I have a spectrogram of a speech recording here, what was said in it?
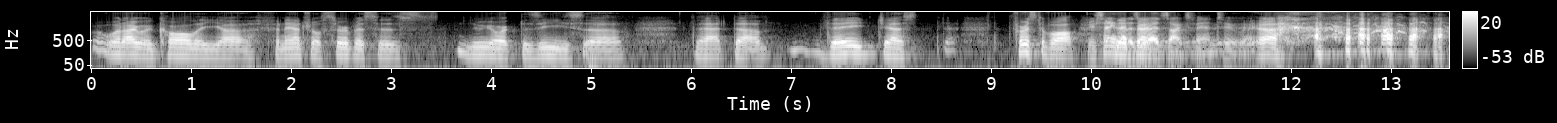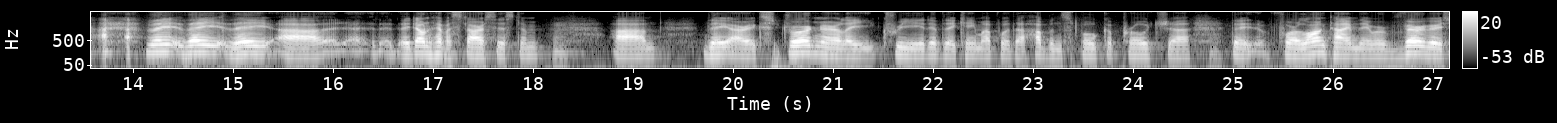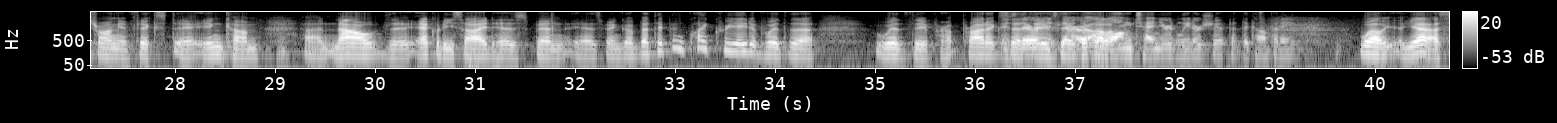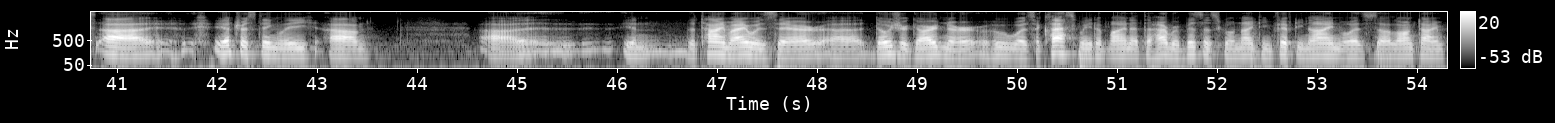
what I would call the uh, financial services New York disease uh, that uh, they just, first of all, you're saying that as a Red Sox fan too, right? Uh, they they they uh, they don't have a star system. Hmm. Um, they are extraordinarily creative. They came up with a hub and spoke approach. Uh, hmm. they, for a long time, they were very, very strong in fixed uh, income. Hmm. Uh, now the equity side has been has been good, but they've been quite creative with with the pr- products is that there, they've is there developed. a long tenured leadership at the company? Well, yes. Uh, interestingly, um, uh, in the time I was there, uh, Dozier Gardner, who was a classmate of mine at the Harvard Business School in 1959, was a longtime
